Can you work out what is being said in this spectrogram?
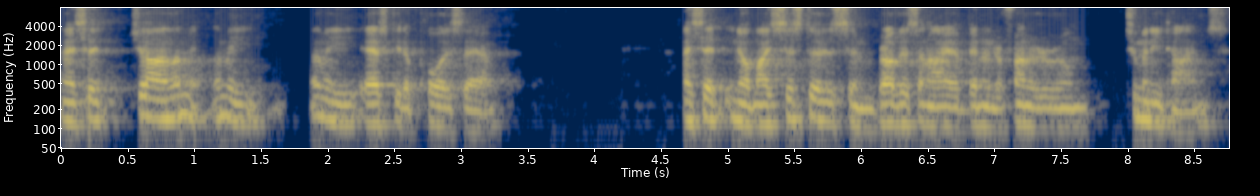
And I said, John, let me, let me, let me ask you to pause there. I said, you know, my sisters and brothers and I have been in the front of the room too many times.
